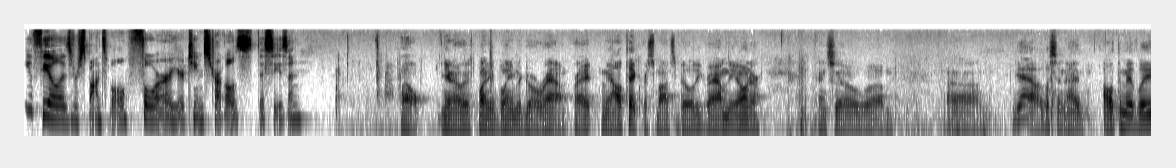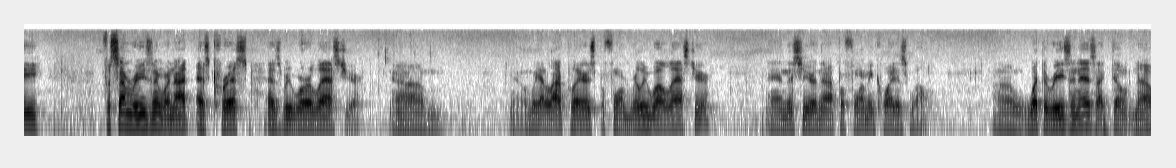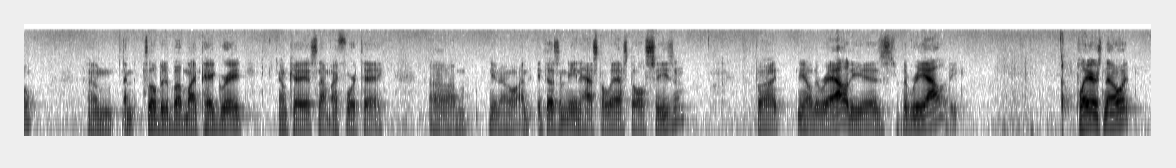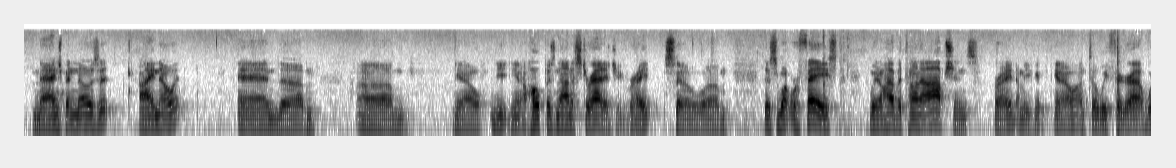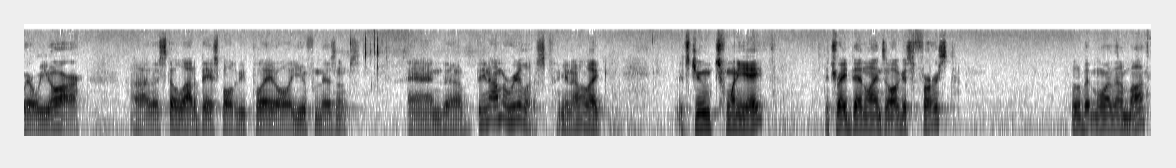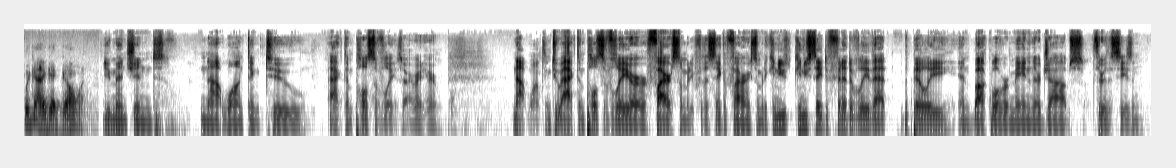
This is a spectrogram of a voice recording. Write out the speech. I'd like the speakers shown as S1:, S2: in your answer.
S1: You feel is responsible for your team's struggles this season?
S2: Well, you know, there's plenty of blame to go around, right? I mean, I'll take responsibility, right? I'm the owner. And so, um, um, yeah, listen, I ultimately, for some reason, we're not as crisp as we were last year. Um, you know, we had a lot of players perform really well last year, and this year they're not performing quite as well. Uh, what the reason is, I don't know. Um, it's a little bit above my pay grade. Okay, it's not my forte. Um, you know, it doesn't mean it has to last all season, but you know, the reality is the reality. Players know it, management knows it, I know it, and um, um, you know, you, you, know, hope is not a strategy, right? So um, this is what we're faced. We don't have a ton of options, right? I mean, you know, until we figure out where we are. Uh, there's still a lot of baseball to be played, all the euphemisms. And, uh, but, you know, I'm a realist, you know, like it's June 28th. The trade deadline's August 1st. A little bit more than a month. We got to get going.
S3: You mentioned not wanting to act impulsively. Sorry, right here. Not wanting to act impulsively or fire somebody for the sake of firing somebody. Can you can you say definitively that Billy and Buck will remain in their jobs through the season?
